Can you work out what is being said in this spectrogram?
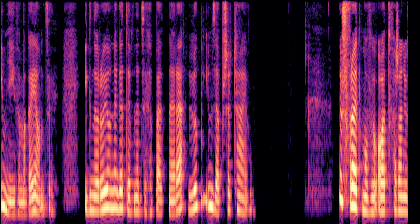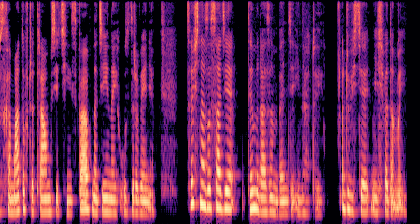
i mniej wymagających ignorują negatywne cechy partnera lub im zaprzeczają. Już Freud mówił o odtwarzaniu schematów czy traum z dzieciństwa w nadziei na ich uzdrowienie. Coś na zasadzie tym razem będzie inaczej. Oczywiście nieświadomej.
